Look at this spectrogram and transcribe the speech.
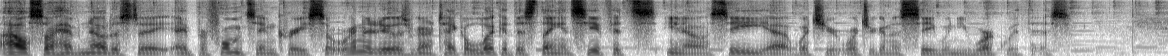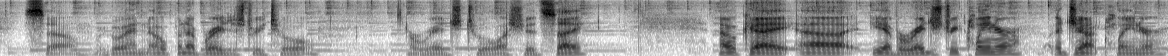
I also have noticed a, a, performance increase. So what we're going to do is we're going to take a look at this thing and see if it's, you know, see uh, what you're what you're going to see when you work with this. So we go ahead and open up Registry Tool, or Reg Tool, I should say. Okay, uh, you have a registry cleaner, a junk cleaner,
